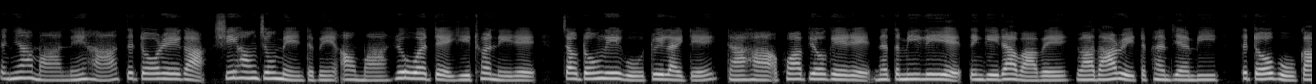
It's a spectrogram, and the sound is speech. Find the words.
တညမှာလင်းဟာတစ်တော်တွေကရှေးဟောင်းကျွန်းပင်တပင်အောက်မှာလျှို့ဝှက်တဲ့ရေထွက်နေတဲ့ကြောက်တုံးလေးကိုတွေးလိုက်တယ်။ဒါဟာအဖွားပြောခဲ့တဲ့နတ်သမီးလေးရဲ့တင်ကေတပါပဲ။ရွာသားတွေတဖန်ပြန်ပြီးတစ်တော်ကိုကာ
